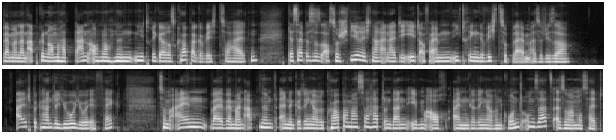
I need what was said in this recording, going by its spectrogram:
wenn man dann abgenommen hat, dann auch noch ein niedrigeres Körpergewicht zu halten. Deshalb ist es auch so schwierig, nach einer Diät auf einem niedrigen Gewicht zu bleiben. Also dieser altbekannte Jojo-Effekt. Zum einen, weil wenn man abnimmt, eine geringere Körpermasse hat und dann eben auch einen geringeren Grundumsatz. Also man muss halt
